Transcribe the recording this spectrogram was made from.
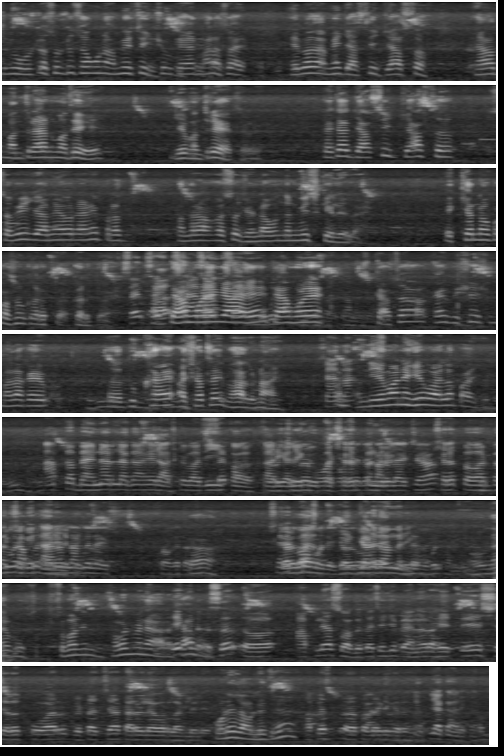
तुम्ही उलटं सुलटं सांगून आम्हीच इच्छुक आहे मला असं आहे. हे बघा आम्ही जास्तीत जास्त ह्या मंत्र्यांमध्ये जे मंत्री आहेत सगळे त्याच्यात जास्तीत जास्त सव्वीस जानेवारी आणि प्र पंधरा ऑगस्ट झेंडावंदन मीच केलेलं आहे. एक्क्याण्णवपासून करत करतो आहे त्यामुळे जे आहे त्यामुळे त्याचा काही विशेष मला काही दुःख आहे अशातलाही भाग नाही. नियमाने हे व्हायला पाहिजे. आपका बैनर लगा है राष्ट्रवादी कार्यालय के ऊपर शरद पवार पक्ष के कार्यालय पे। लागलेलं आहे. स्वागत का शरद पवार जळगावमध्ये हो, नाही समज समज में नाही आ एक रहा मिनिट काय सर अ, आपल्या स्वागताचे जे बॅनर आहेत ते शरद पवार गटाच्या कार्यालयावर लागलेले आहेत. कोणी लावले ते? नाही आपल्या अ, पदाधिकाऱ्यांनी आपल्या कार्यक्रम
